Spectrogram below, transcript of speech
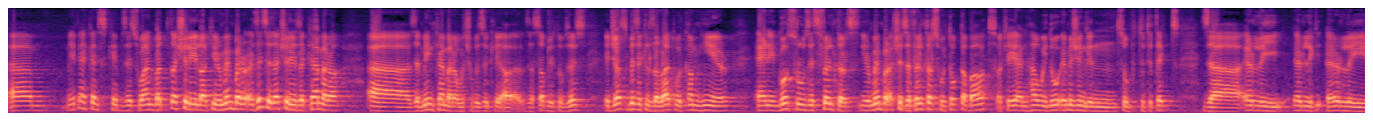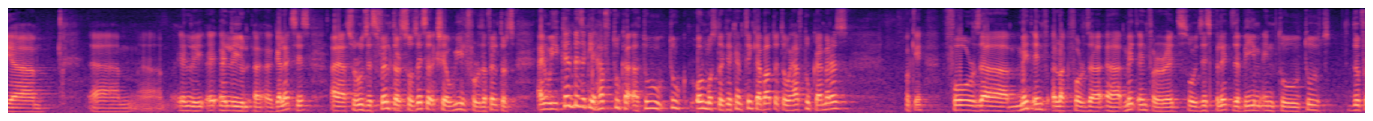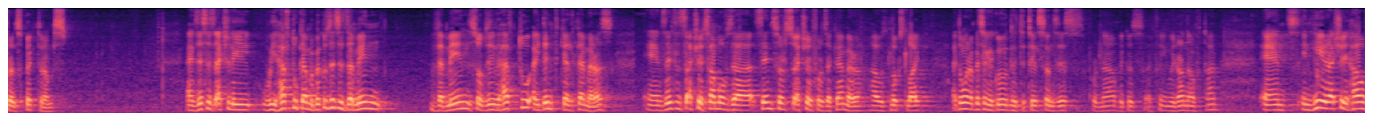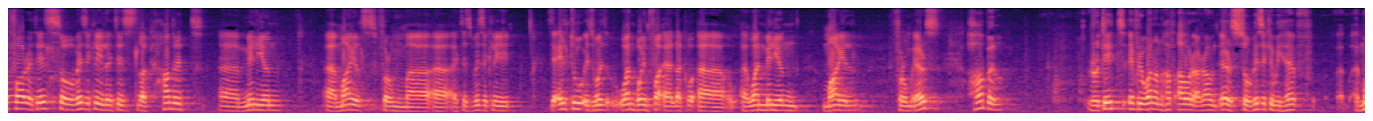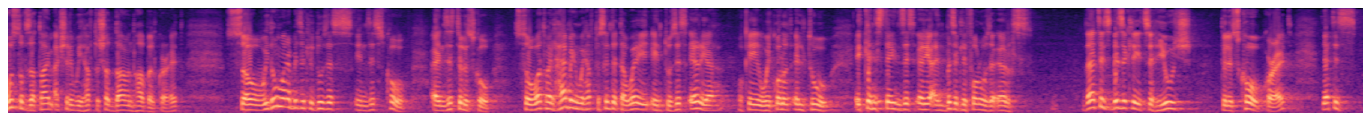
Um, maybe I can skip this one, but actually, like you remember, this is actually the camera, uh, the main camera, which is basically uh, the subject of this. It just basically the light will come here and it goes through these filters. You remember actually the filters we talked about, okay, and how we do imaging in so to detect the early, early, early. Um, um, uh, early, early uh, galaxies uh, through this filter. So this is actually a wheel for the filters, and we can basically have two, two, two almost like you can think about it. We have two cameras, okay, for the mid like for the mid infrared. So this split the beam into two different spectrums, and this is actually we have two cameras because this is the main, the main. So we have two identical cameras, and this is actually some of the sensors actually for the camera how it looks like. I don't want to basically go into details on this for now because I think we run out of time. And in here, actually, how far it is. So basically, it is like 100 uh, million uh, miles from. Uh, uh it is basically the L2 is 1.5 uh, like uh, 1 million mile from Earth. Hubble rotates every one and a half hour around Earth. So basically, we have most of the time. Actually, we have to shut down Hubble, correct? So we don't want to basically do this in this scope, in this telescope. So what will happen, we have to send it away into this area, okay, we call it L2. It can stay in this area and basically follow the Earth. That is basically, it's a huge telescope, correct? That is,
